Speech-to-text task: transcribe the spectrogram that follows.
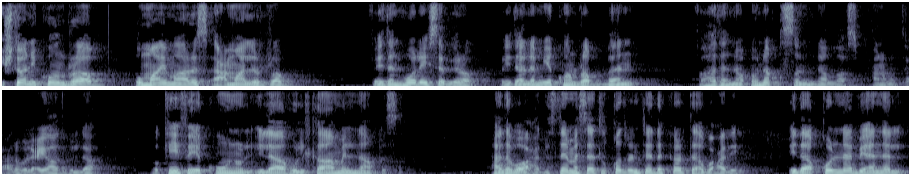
شلون يكون رب وما يمارس أعمال الرب؟ فإذا هو ليس برب. فإذا لم يكن ربا فهذا نوع نقص من الله سبحانه وتعالى والعياذ بالله. وكيف يكون الإله الكامل ناقصا؟ هذا واحد. اثنين مسألة القدرة. أنت ذكرتها أبو علي. إذا قلنا بأن ال-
